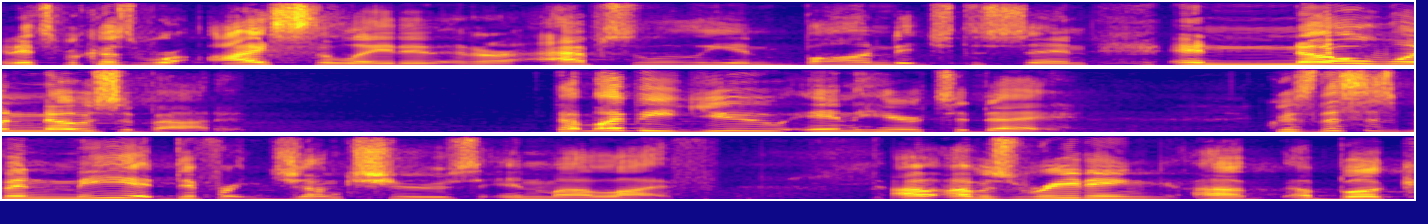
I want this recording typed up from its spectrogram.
And it's because we're isolated and are absolutely in bondage to sin, and no one knows about it. That might be you in here today because this has been me at different junctures in my life. I, I was reading a book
